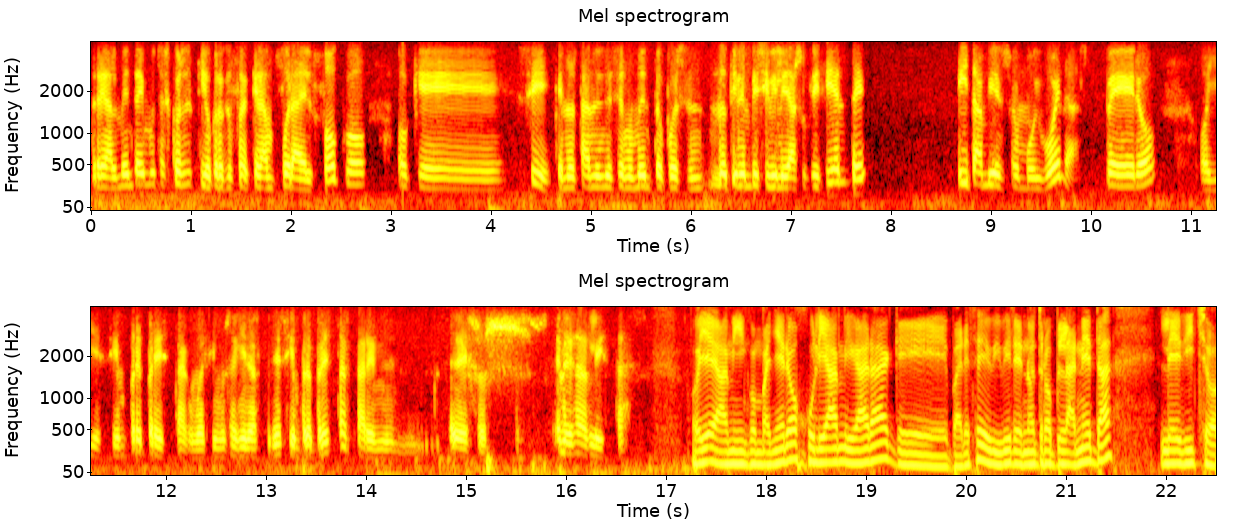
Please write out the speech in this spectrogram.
realmente hay muchas cosas que yo creo que fue- quedan fuera del foco o que sí, que no están en ese momento, pues no tienen visibilidad suficiente y también son muy buenas, pero oye, siempre presta, como decimos aquí en Asturias, siempre presta estar en, en esos en esas listas. Oye, a mi compañero Julián Migara, que parece vivir en otro planeta, le he dicho,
